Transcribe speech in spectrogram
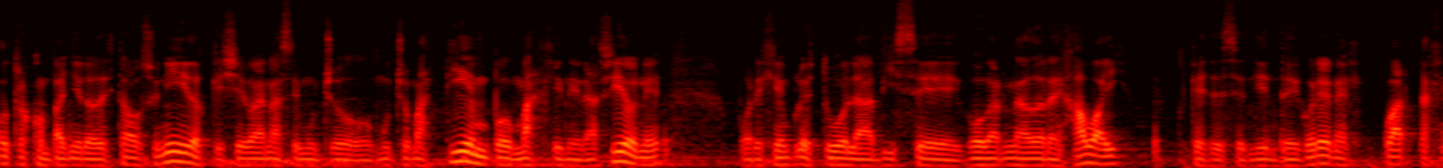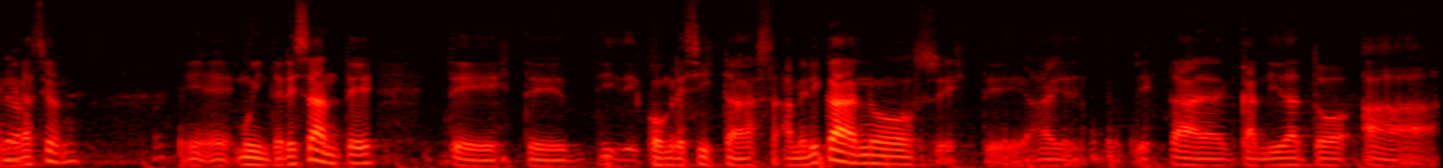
otros compañeros de Estados Unidos que llevan hace mucho, mucho más tiempo, más generaciones. Por ejemplo, estuvo la vicegobernadora de Hawái, que es descendiente de coreana, es cuarta generación, eh, muy interesante. De, este, congresistas americanos, este, está el candidato a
